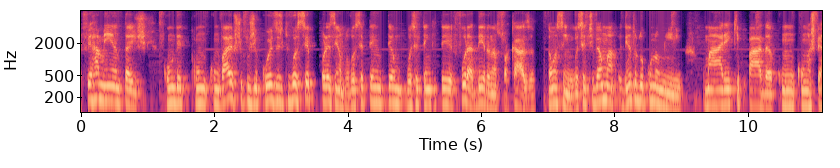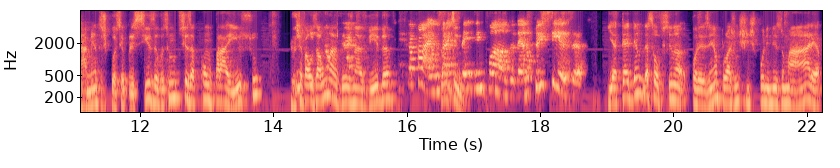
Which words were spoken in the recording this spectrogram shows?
ferramentas, com, de, com, com, vários tipos de coisas que você, por exemplo, você tem, tem, você tem que ter furadeira na sua casa. Então, assim, você tiver uma dentro do condomínio uma área equipada com, com as ferramentas que você precisa, você não precisa comprar isso. Você vai usar uma vez na vida. Isso que eu falar, eu usar então, assim, de vez em quando, né? Não precisa. E até dentro dessa oficina, por exemplo, a gente disponibiliza uma área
